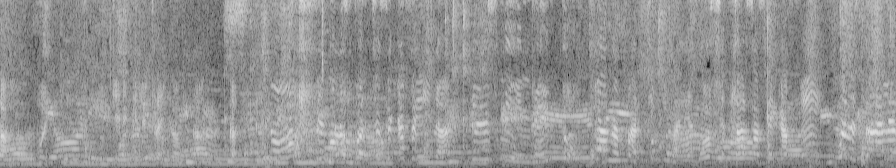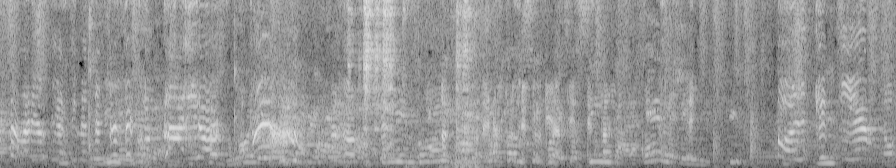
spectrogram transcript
Ah, bueno, ¿quiere que le traiga una? No, tengo los parches de cafeína. Es mi invento. Cada parche equivale a 12 tazas de café. Puede estar alerta varios días sin efectos secundarios. Estudiantes ¡Ay, qué tierno!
